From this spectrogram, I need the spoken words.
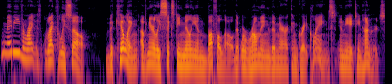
maybe even right, rightfully so, the killing of nearly 60 million buffalo that were roaming the American Great Plains in the 1800s.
